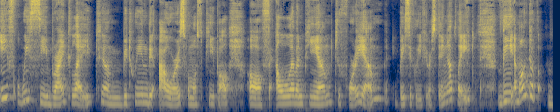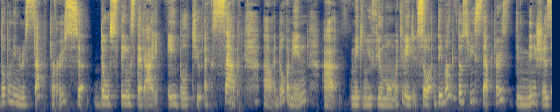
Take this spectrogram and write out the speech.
If we see bright light um, between the hours for most people of 11 p.m. to 4 a.m., basically if you're staying up late, the amount of dopamine receptors, those things that are able to accept uh, dopamine, uh, making you feel more motivated. So the amount of those receptors diminishes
